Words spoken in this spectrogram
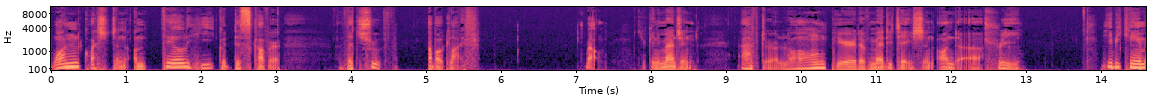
one question until he could discover the truth about life. Well, you can imagine, after a long period of meditation under a tree, he became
